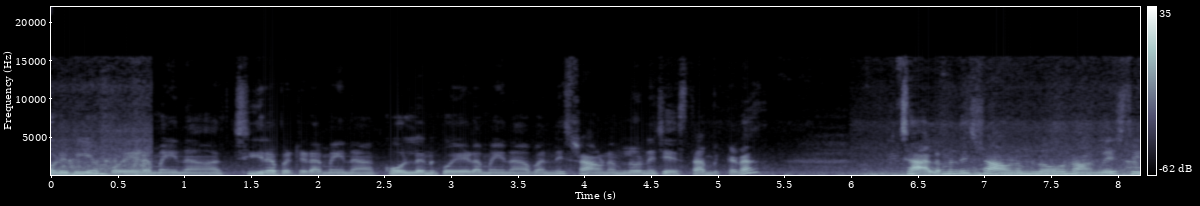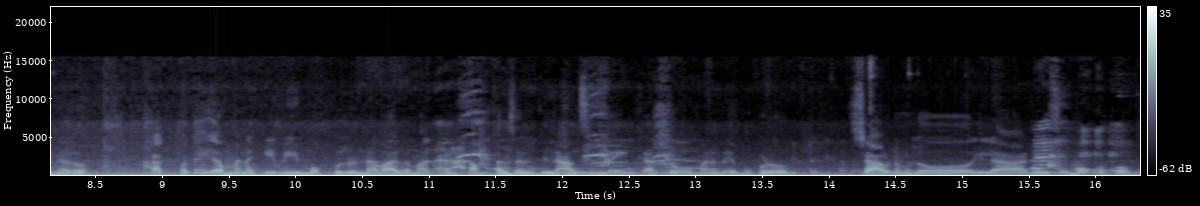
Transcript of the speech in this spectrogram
ఒడిబియ్యం పోయడమైనా చీర పెట్టడమైనా కోళ్ళను కోయడమైనా అవన్నీ శ్రావణంలోనే చేస్తాం ఇక్కడ. చాలామంది శ్రావణంలో నాన్ వెజ్ తినరు. కాకపోతే ఇక మనకి ఇవి మొక్కులు ఉన్న వాళ్ళు మాత్రం కంపల్సరీ తినాల్సిందే ఇంకా. సో మనం ఎప్పుడు శ్రావణంలో ఇలా అనేసి మొక్కుకోము.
